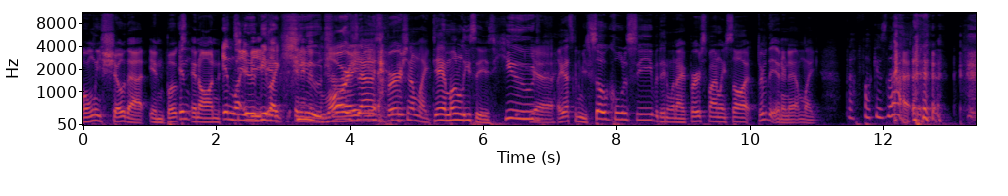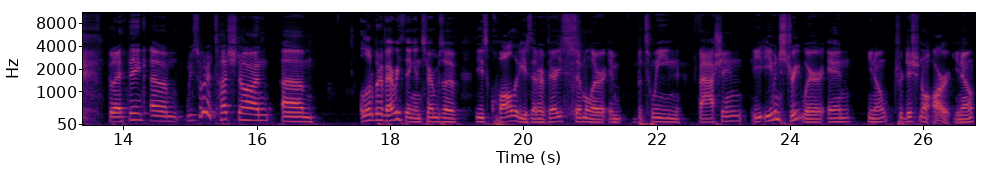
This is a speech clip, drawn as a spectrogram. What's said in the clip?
only show that in books In- and on in, TV it would be, in- like, huge, large right? ass Yeah. version. I'm like, damn, Mona Lisa is huge. Yeah. like that's gonna be so cool to see. But then when I first finally saw it through the internet, I'm like, the fuck is that? but I think um, we sort of touched on. Um, a little bit of everything in terms of these qualities that are very similar in between fashion, e- even streetwear, and you know traditional art. You know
